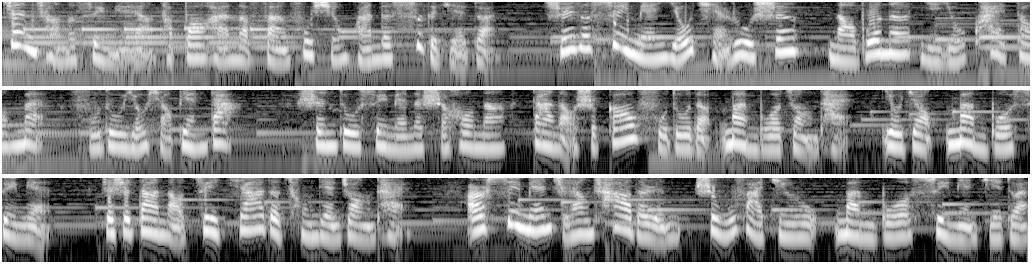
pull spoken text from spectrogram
正常的睡眠呀，它包含了反复循环的四个阶段。随着睡眠由浅入深，脑波呢也由快到慢，幅度由小变大。深度睡眠的时候呢，大脑是高幅度的慢波状态，又叫慢波睡眠，这是大脑最佳的充电状态。而睡眠质量差的人是无法进入慢波睡眠阶段。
